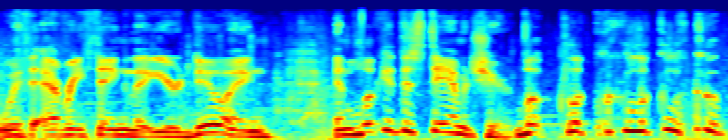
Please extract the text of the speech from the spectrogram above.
with everything that you're doing. And look at this damage here. Look, look, look, look, look, look.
